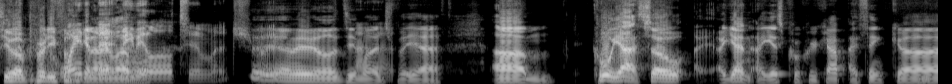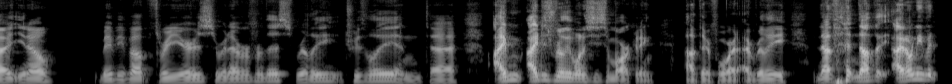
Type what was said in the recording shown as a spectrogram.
to a pretty quite a fucking high bit level. maybe a little too much but- yeah, maybe a little too uh, much, but yeah. Um, cool. Yeah. So again, I guess quick recap. I think uh, you know maybe about three years or whatever for this. Really, truthfully, and uh, I'm I just really want to see some marketing out there for it. I really not that, not that I don't even.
